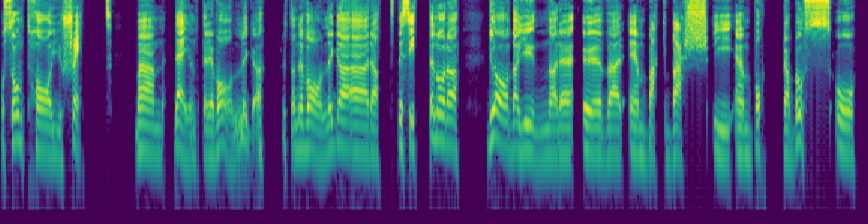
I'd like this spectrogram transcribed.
Och sånt har ju skett, men det är ju inte det vanliga. Utan det vanliga är att det sitter några glada gynnare över en back bärs i en bortabuss och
